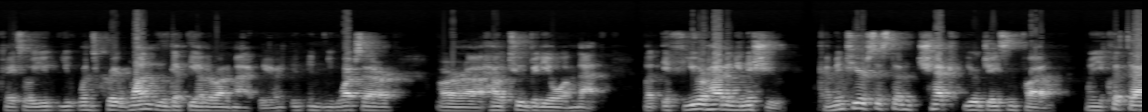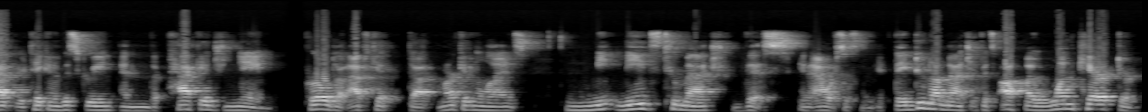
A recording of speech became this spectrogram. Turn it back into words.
Okay, so you, you once you create one, you'll get the other automatically. Right? And, and you watch our, our uh, how-to video on that. But if you're having an issue, come into your system, check your JSON file. When you click that, you're taken to this screen, and the package name, pro.appskit.marketingalliance, needs to match this in our system. If they do not match, if it's off by one character,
